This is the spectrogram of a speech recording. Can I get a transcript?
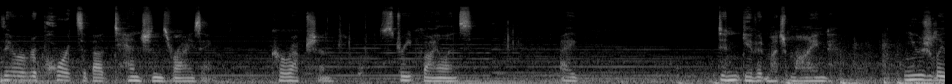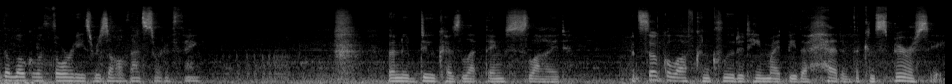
There were reports about tensions rising, corruption, street violence. I didn't give it much mind. Usually the local authorities resolve that sort of thing. The new Duke has let things slide. But Sokolov concluded he might be the head of the conspiracy.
